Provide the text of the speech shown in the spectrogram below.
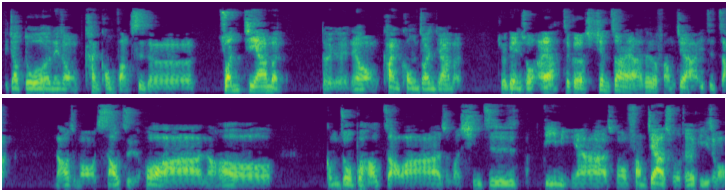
比较多的那种看空房市的专家们，对对，那种看空专家们，就跟你说：“哎呀，这个现在啊，这个房价一直涨，然后什么少子化啊，然后工作不好找啊，什么薪资。”低迷啊，什么房价所得比什么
